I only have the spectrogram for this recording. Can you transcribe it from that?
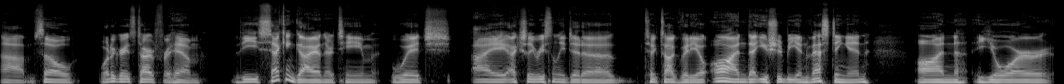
Um, so what a great start for him. The second guy on their team, which I actually recently did a TikTok video on that you should be investing in on your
